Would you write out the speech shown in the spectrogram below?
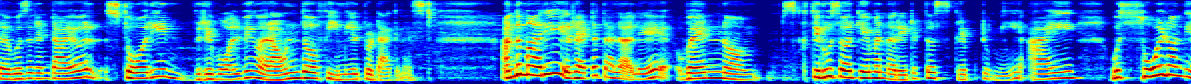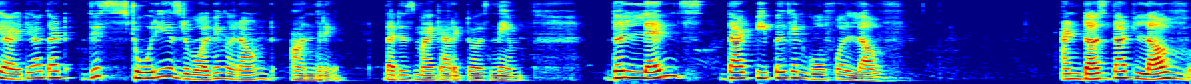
there was an entire story revolving around the female protagonist அந்த மாதிரி ரெட்ட தலாலே when Thiru sir came and narrated the script to me I was sold on the idea that this story is revolving around Andrea that is my character's name the lens that people can go for love and does that love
